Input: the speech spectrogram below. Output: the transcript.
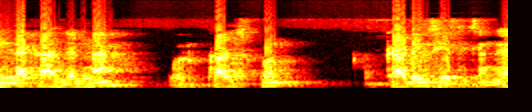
எண்ணெய் காஞ்சோன்னா ஒரு கால் ஸ்பூன் கடுகு சேர்த்துக்கோங்க.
